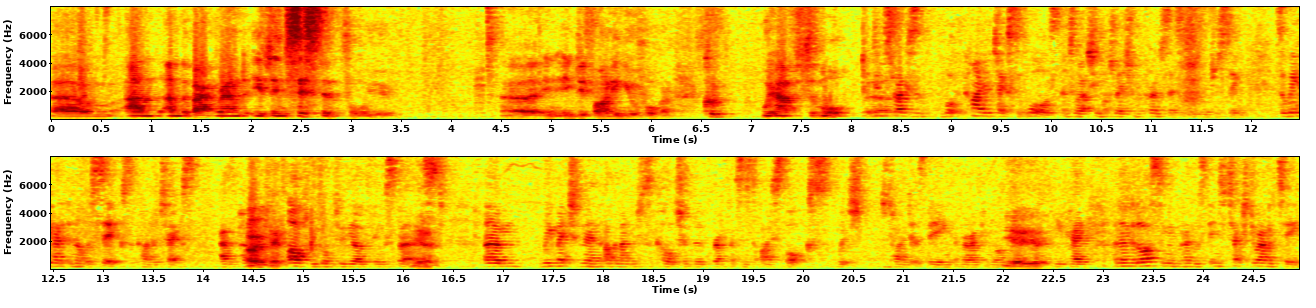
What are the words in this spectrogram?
um, and and the background is insistent for you uh, in, in defining your foreground. Could we have some more? It didn't strike us what kind of text it was until actually much later in the process. It was interesting. So we had another six kind of text as opposed Okay. after we'd gone through the other things Yeah. first. Um, we mentioned then other languages and culture, the references to icebox, which defined it as being American rather Yeah, than UK. And then the last thing we had was intertextuality,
